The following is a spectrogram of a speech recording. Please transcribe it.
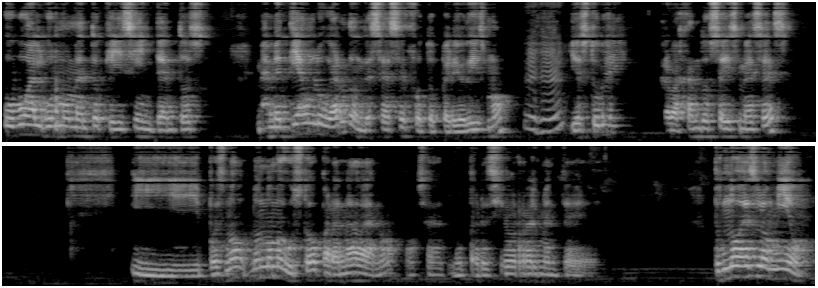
Hubo algún momento que hice intentos, me metí a un lugar donde se hace fotoperiodismo y estuve trabajando seis meses y pues no, no, no me gustó para nada, ¿no? O sea, me pareció realmente, pues no es lo mío,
